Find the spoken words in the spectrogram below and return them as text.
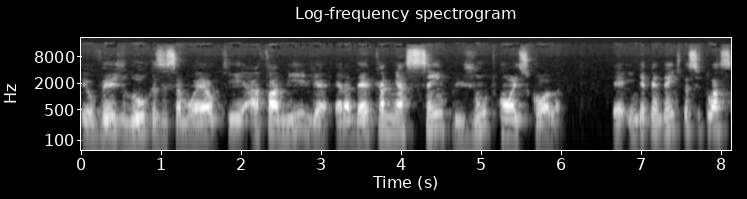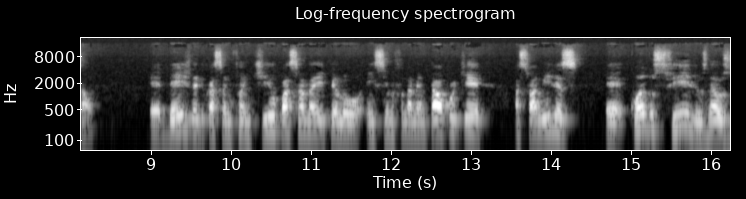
Eu vejo, Lucas e Samuel, que a família ela deve caminhar sempre junto com a escola, é, independente da situação. É, desde a educação infantil, passando aí pelo ensino fundamental, porque as famílias, é, quando os filhos, né, os,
